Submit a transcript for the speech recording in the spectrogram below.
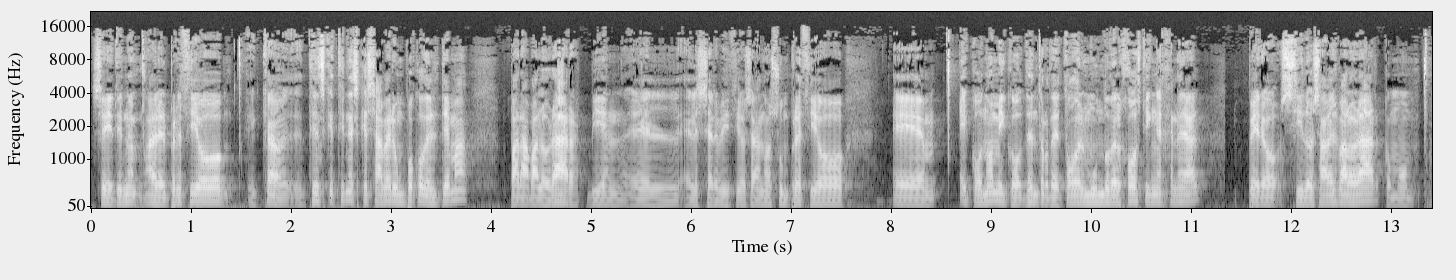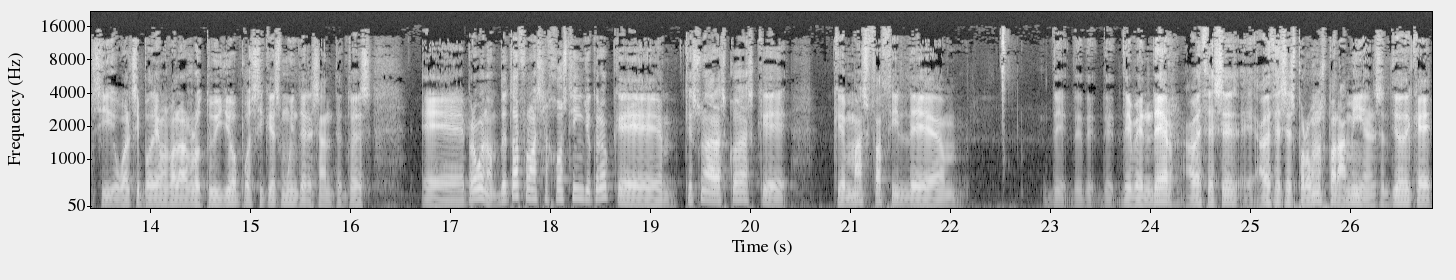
Sí, tiene, a ver, el precio, eh, claro, tienes que, tienes que saber un poco del tema para valorar bien el, el servicio. O sea, no es un precio eh, económico dentro de todo el mundo del hosting en general, pero si lo sabes valorar, como si igual si podríamos valorarlo tú y yo, pues sí que es muy interesante. Entonces, eh, pero bueno, de todas formas el hosting yo creo que, que es una de las cosas que, que más fácil de, de, de, de, vender a veces es, a veces es por lo menos para mí en el sentido de que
